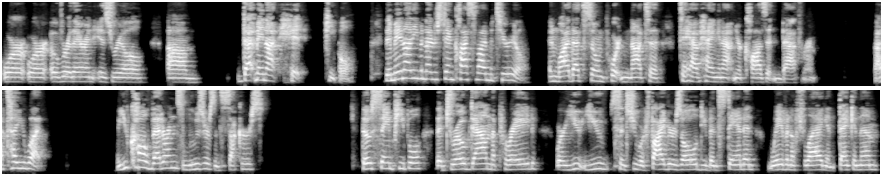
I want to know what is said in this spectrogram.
or or over there in Israel, um, that may not hit people. They may not even understand classified material and why that's so important not to to have hanging out in your closet and bathroom. But I'll tell you what, you call veterans losers and suckers, those same people that drove down the parade where you you since you were five years old, you've been standing waving a flag and thanking them.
